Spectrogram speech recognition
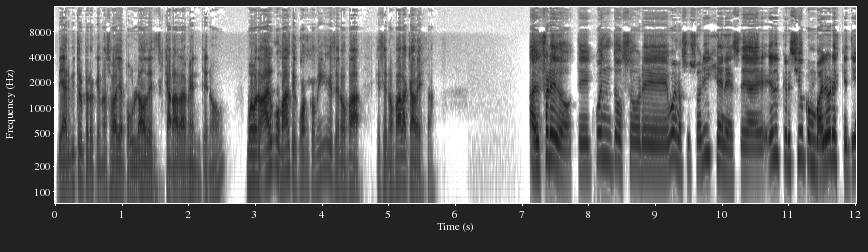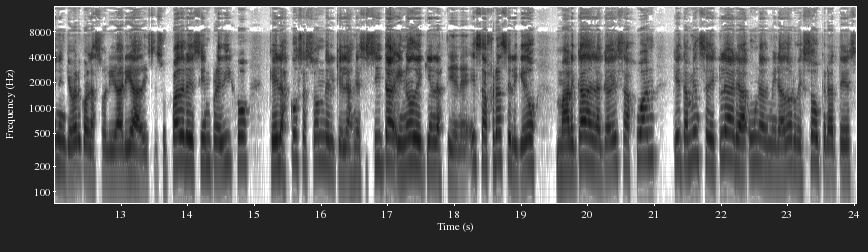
de árbitro, pero que no se vaya por un lado descaradamente, ¿no? Bueno, algo más de Juan Comín que se nos va, que se nos va a la cabeza. Alfredo, te cuento sobre, bueno, sus orígenes. Eh, él creció con valores que tienen que ver con la solidaridad. Dice, su padre siempre dijo que las cosas son del que las necesita y no de quien las tiene. Esa frase le quedó marcada en la cabeza a Juan que también se declara un admirador de Sócrates,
